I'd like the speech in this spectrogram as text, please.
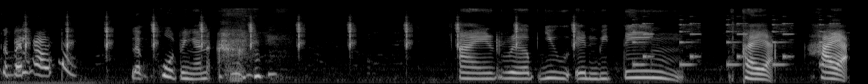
จะเป็นเราแล้วพูดเป็นงั้นอะ I love you and beating ใครอะใครอะ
